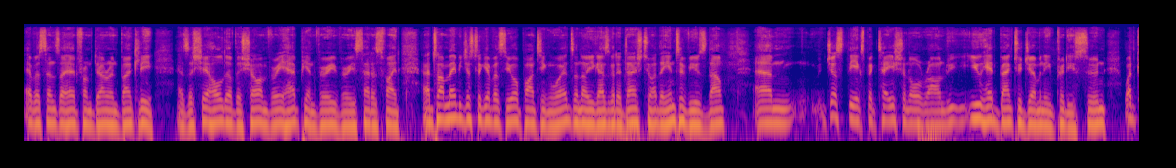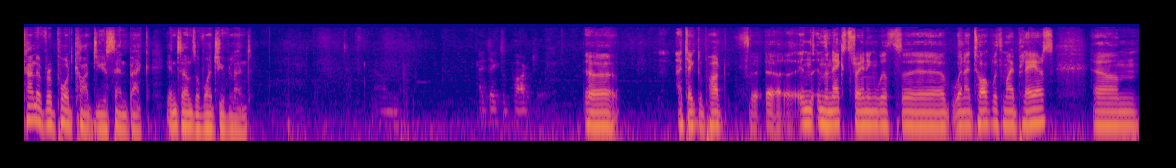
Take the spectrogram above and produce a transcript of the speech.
ever since I heard from Darren Buckley. As a shareholder of the show, I'm very happy and very, very satisfied. Uh, Tom, maybe just to give us your parting words. I know you guys got a dash to other interviews now. Um, just the expectation all round. You- You head back to Germany pretty soon. What kind of report card do you send back in terms of what you've learned? I take the part. Uh, I take the part f- uh, in in the next training with uh, when I talk with my players. Um,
